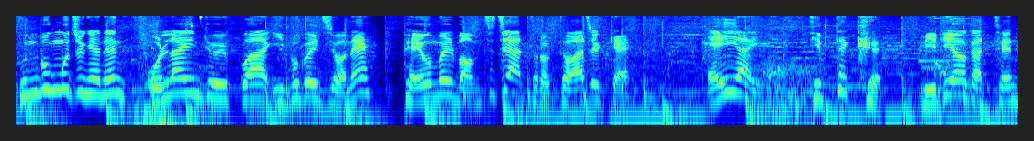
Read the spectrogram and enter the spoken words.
군복무 중에는 온라인 교육과 이북을 지원해 배움을 멈추지 않도록 도와줄게. AI, 딥테크, 미디어 같은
